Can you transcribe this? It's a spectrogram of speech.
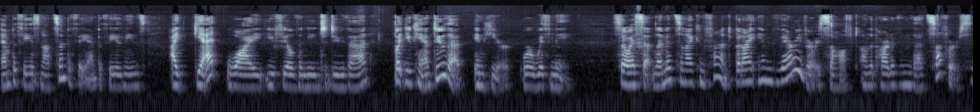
empathy is not sympathy. Empathy means I get why you feel the need to do that, But you can't do that in here or with me. So I set limits and I confront, but I am very, very soft on the part of them that suffers.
